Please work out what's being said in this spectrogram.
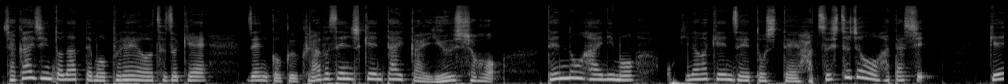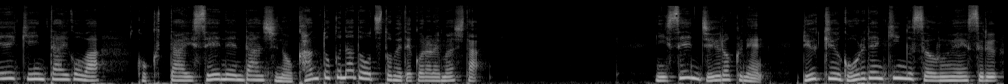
社会人となってもプレーを続け、全国クラブ選手権大会優勝。天皇杯にも沖縄県勢として初出場を果たし、現役引退後は国体青年男子の監督などを務めてこられました。2016年、琉球ゴールデンキングスを運営する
